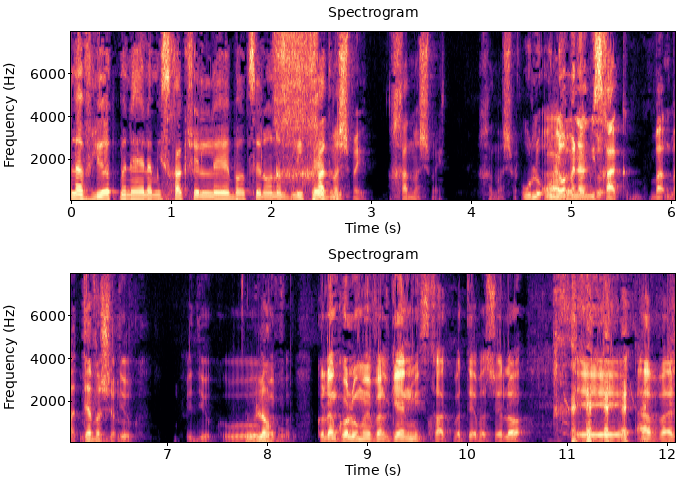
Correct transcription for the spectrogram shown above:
עליו להיות מנהל המשחק של אה, ברצלונה בלי חד פדרי. משמעית, חד משמעית, חד משמעית. הוא לא- הוא אה, לא מנהל משחק, בטבע שלו. בדיוק, בדיוק. הוא לא. קודם כל הוא מבלגן משחק בטבע שלו, אה, אבל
